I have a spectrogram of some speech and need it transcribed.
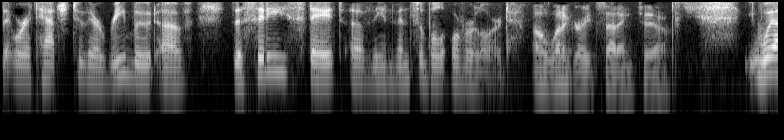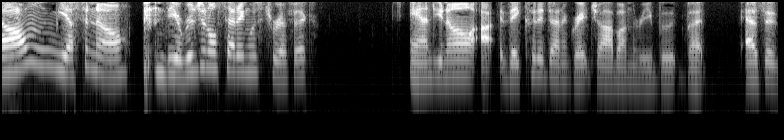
that were attached to their reboot of The City State of the Invincible Overlord. Oh, what a great setting too. Well, yes and no. the original setting was terrific, and you know I, they could have done a great job on the reboot. But as a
